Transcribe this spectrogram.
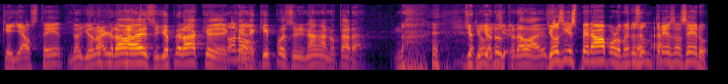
que ya usted... No, yo no Car- esperaba eso, yo esperaba que, No, que no. el equipo de Surinam anotara. No, Yo- yo no esperaba eso. yo sí esperaba por lo menos un 3 a 0.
